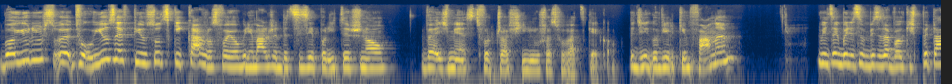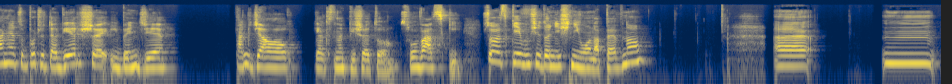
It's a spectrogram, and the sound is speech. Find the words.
Bo Juliusz, e, tu, Józef Piłsudski każdą swoją niemalże decyzję polityczną weźmie z twórczości Juliusza Słowackiego. Będzie jego wielkim fanem, więc jak będzie sobie zadawał jakieś pytania, to poczyta wiersze i będzie tak działał, jak napisze to Słowacki. Słowackiemu się to nie śniło na pewno. E, mm,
